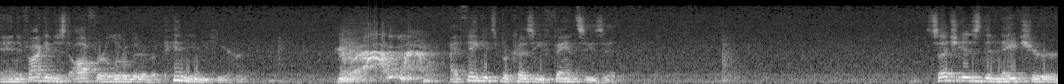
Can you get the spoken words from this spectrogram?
And if I can just offer a little bit of opinion here, I think it's because he fancies it. Such is the nature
